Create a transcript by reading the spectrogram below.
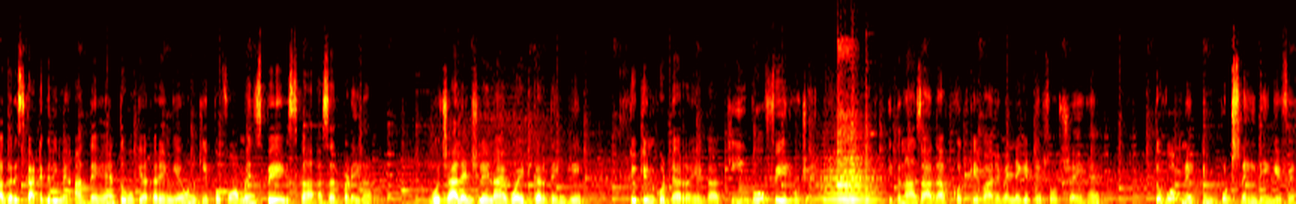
अगर इस कैटेगरी में आते हैं तो वो क्या करेंगे? उनकी परफॉर्मेंस पे इसका असर पड़ेगा. वो चैलेंज लेना अवॉइड कर देंगे. क्योंकि उनको डर रहेगा कि वो फेल हो जाए इतना ज़्यादा खुद के बारे में नेगेटिव सोच रहे हैं तो वो अपने इनपुट्स नहीं देंगे फिर,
